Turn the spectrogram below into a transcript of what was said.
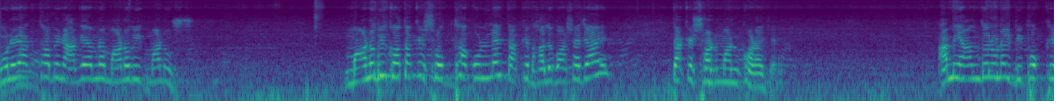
মনে রাখতে হবে না, আগে আমরা মানবিক মানুষ। মানবিকতাকে শ্রদ্ধা করলে তাকে ভালোবাসা যায়, তাকে সম্মান করা যায়। আমি আন্দোলনের বিপক্ষে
